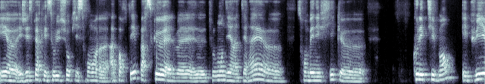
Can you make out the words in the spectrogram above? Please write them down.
Euh, et, j'espère que les solutions qui seront euh, apportées, parce que euh, tout le monde y a intérêt, seront bénéfiques collectivement et puis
